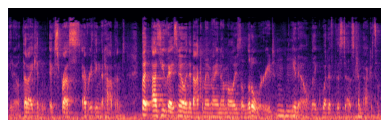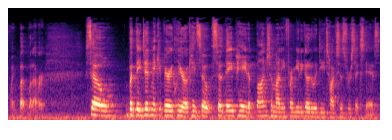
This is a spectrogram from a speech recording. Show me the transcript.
you know that I can express everything that happened. But as you guys know, in the back of my mind, I'm always a little worried. Mm-hmm. You know, like what if this does come back at some point? But whatever. So, but they did make it very clear. Okay, so so they paid a bunch of money for me to go to a detox just for six days,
